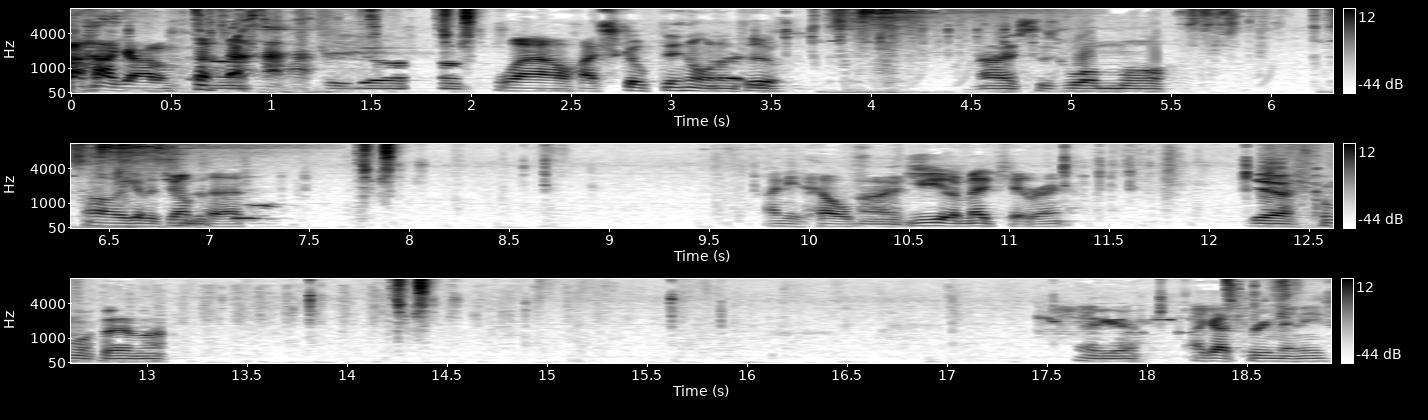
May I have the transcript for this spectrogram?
Haha, got him. Wow, I scoped in on him too. Nice. There's one more. Oh, they got a jump In pad. I need help. Nice. You get a med kit, right? Yeah, come up here, man. There you go. I got three minis.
